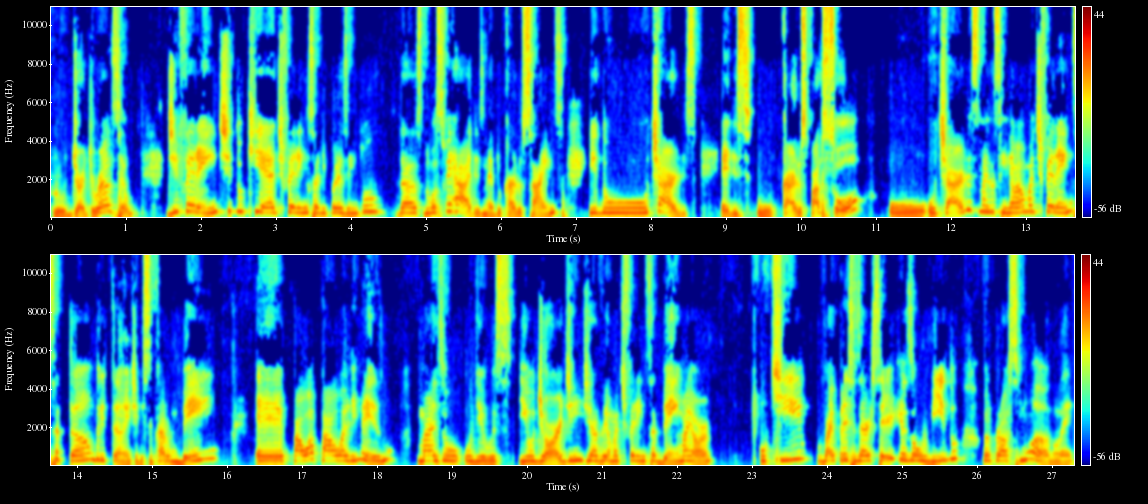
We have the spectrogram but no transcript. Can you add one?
pro George Russell, diferente do que é a diferença ali, por exemplo, das duas Ferraris, né, do Carlos Sainz e do Charles. Eles, o Carlos passou o, o Charles, mas assim, não é uma diferença tão gritante. Eles ficaram bem é, pau a pau ali mesmo, mas o, o Lewis e o George já vê uma diferença bem maior. O que vai precisar ser resolvido para o próximo ano, né?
